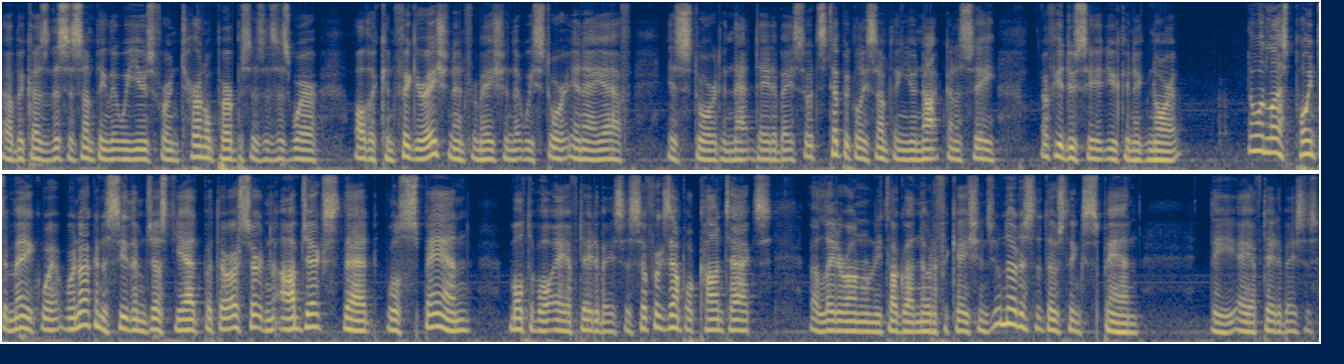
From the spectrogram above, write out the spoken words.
uh, because this is something that we use for internal purposes. This is where all the configuration information that we store in AF is stored in that database. So it's typically something you're not going to see, or if you do see it, you can ignore it. Now, one last point to make, we're not going to see them just yet, but there are certain objects that will span multiple AF databases. So for example, contacts, uh, later on when we talk about notifications, you'll notice that those things span the AF databases.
